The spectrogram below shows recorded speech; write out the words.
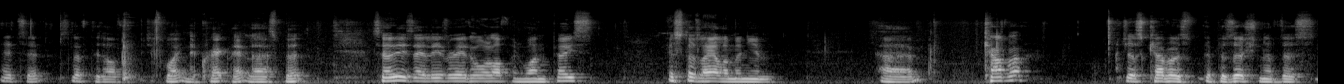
That's it, it's lifted off. Just waiting to crack that last bit. So there's our leatherette all off in one piece. This little aluminium uh, cover just covers the position of this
